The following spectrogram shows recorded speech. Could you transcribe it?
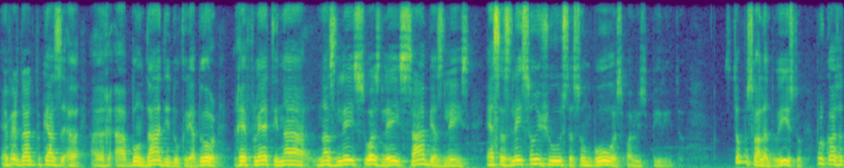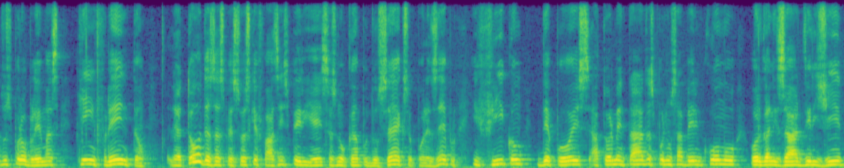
é verdade, porque as, a, a, bondade do Criador reflete na, nas leis, suas leis, sabe as leis. Essas leis são justas, são boas para o espírito. Estamos falando isso por causa dos problemas que enfrentam é, todas as pessoas que fazem experiências no campo do sexo, por exemplo, e ficam depois atormentadas por não saberem como organizar, dirigir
